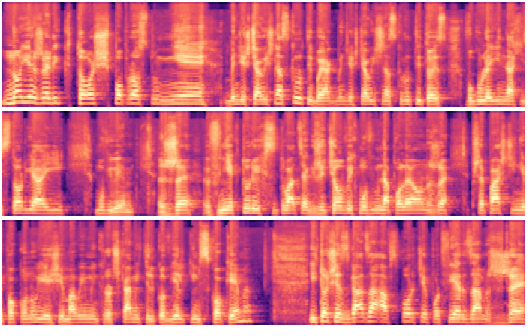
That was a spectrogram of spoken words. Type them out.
No, jeżeli ktoś po prostu nie będzie chciał iść na skróty, bo jak będzie chciał iść na skróty, to jest w ogóle inna historia i mówiłem, że w niektórych sytuacjach życiowych mówił Napoleon, że przepaści nie pokonuje się małymi kroczkami, tylko wielkim skokiem. I to się zgadza, a w sporcie potwierdzam, że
